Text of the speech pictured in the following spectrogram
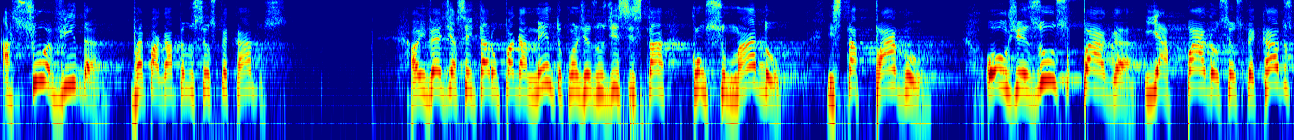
a sua vida vai pagar pelos seus pecados. Ao invés de aceitar o pagamento, quando Jesus disse está consumado, está pago. Ou Jesus paga e apaga os seus pecados,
